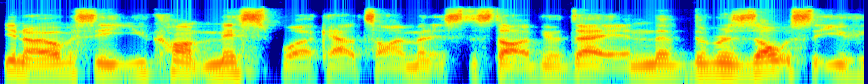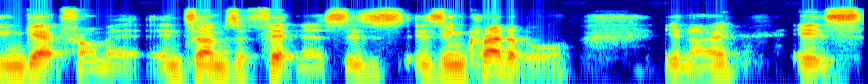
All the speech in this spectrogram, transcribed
you know, obviously, you can't miss workout time and it's the start of your day, and the, the results that you can get from it in terms of fitness is is incredible. You know, it's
